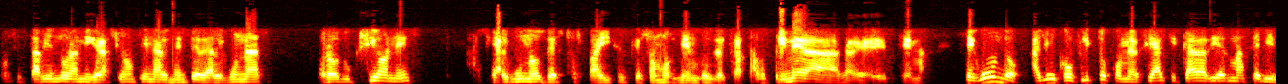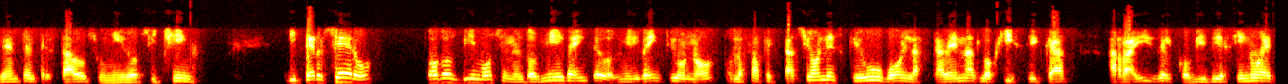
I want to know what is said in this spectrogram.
pues está habiendo una migración finalmente de algunas producciones algunos de estos países que somos miembros del tratado. Primera eh, tema. Segundo, hay un conflicto comercial que cada día es más evidente entre Estados Unidos y China. Y tercero, todos vimos en el 2020-2021 pues, las afectaciones que hubo en las cadenas logísticas a raíz del COVID-19.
